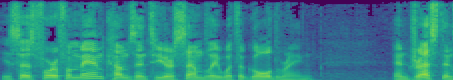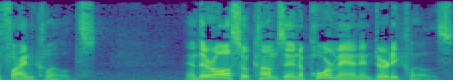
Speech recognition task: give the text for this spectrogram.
He says, For if a man comes into your assembly with a gold ring and dressed in fine clothes, and there also comes in a poor man in dirty clothes,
